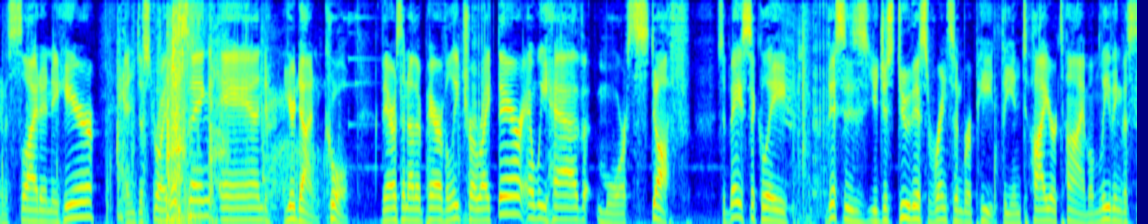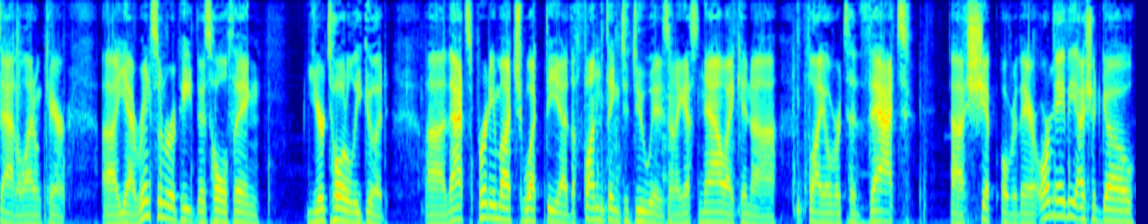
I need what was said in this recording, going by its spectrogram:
going to slide into here and destroy this thing and you're done cool there's another pair of elytra right there and we have more stuff so basically, this is you just do this rinse and repeat the entire time. I'm leaving the saddle. I don't care. Uh, yeah, rinse and repeat this whole thing. You're totally good. Uh, that's pretty much what the uh, the fun thing to do is, and I guess now I can uh, fly over to that uh, ship over there, or maybe I should go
